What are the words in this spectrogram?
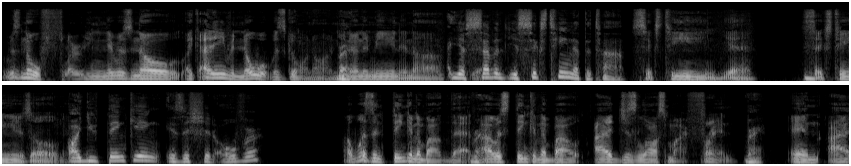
there was no flirting. There was no, like, I didn't even know what was going on, you Right. know what I mean? And, uh, You're seven. You're 16 at the time. 16, yeah, 16 years old. Are you thinking, is this shit over? I wasn't thinking about that. Right. I was thinking about I just lost my friend. Right. And I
